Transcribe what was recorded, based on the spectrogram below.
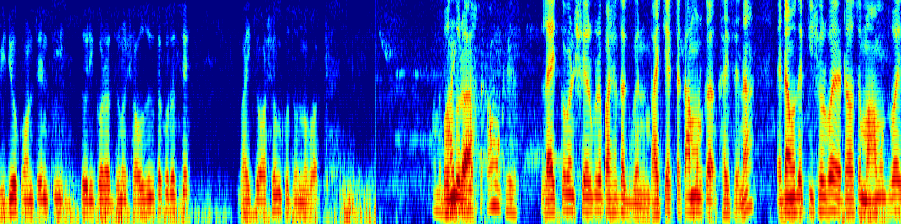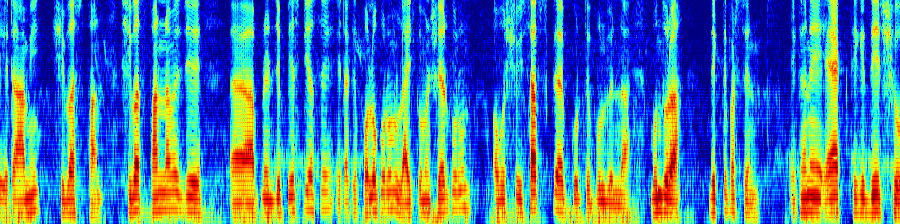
ভিডিও কন্টেন্টটি তৈরি করার জন্য সহযোগিতা করেছে। ভাইকে অসংখ্য ধন্যবাদ। মানে বন্ধুরা। লাইক কমেন্ট শেয়ার করে পাশে থাকবেন। ভাইকে একটা কামড় খাইছে না? এটা আমাদের কিশোর ভাই এটা হচ্ছে মাহমুদ ভাই এটা আমি শিবাস ফান। শিবাস ফান নামে যে আপনার যে পেজটি আছে এটাকে ফলো করুন লাইক কমেন্ট শেয়ার করুন। অবশ্যই সাবস্ক্রাইব করতে ভুলবেন না। বন্ধুরা দেখতে পাচ্ছেন এখানে এক থেকে দেড়শো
